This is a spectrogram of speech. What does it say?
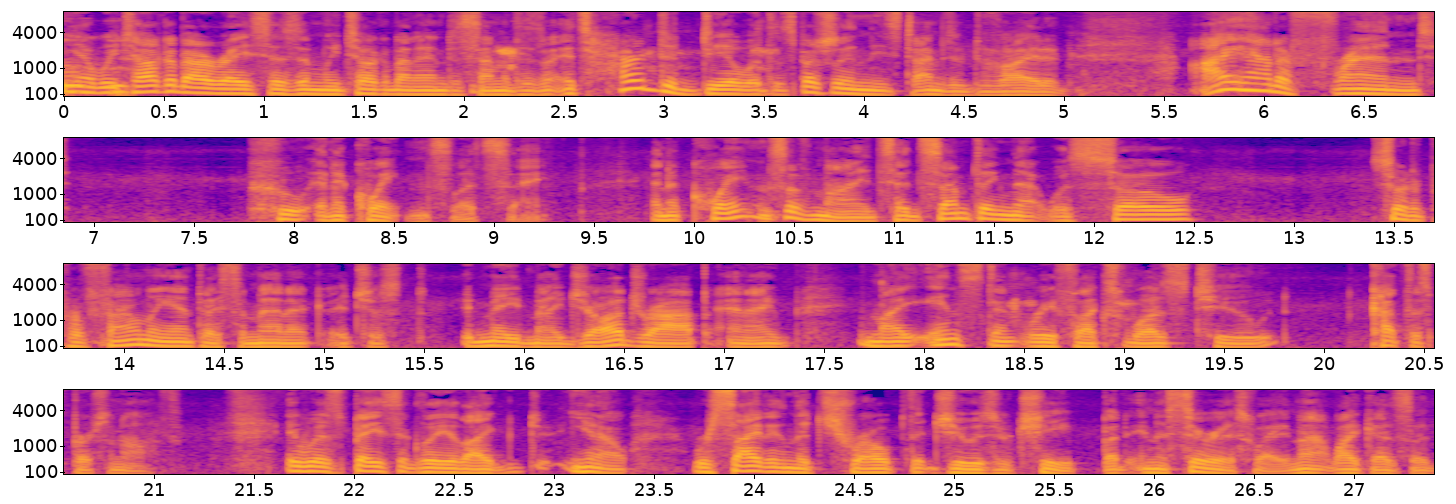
you know, we talk about racism, we talk about anti-Semitism. It's hard to deal with, especially in these times of divided. I had a friend who, an acquaintance, let's say, an acquaintance of mine said something that was so sort of profoundly anti-Semitic. It just it made my jaw drop, and I my instant reflex was to cut this person off. It was basically like you know reciting the trope that Jews are cheap, but in a serious way, not like as a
